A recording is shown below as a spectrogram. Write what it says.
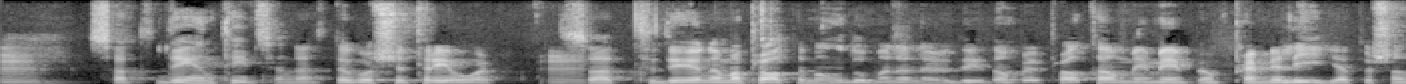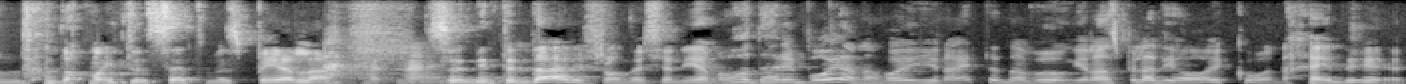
Mm. Så att det är en tid sedan. Det det går 23 år. Mm. Så att det är när man pratar med ungdomarna nu, det, de vill prata om, om Premier League eftersom de har inte sett mig spela. Så det är inte därifrån de känner igen mig. Åh, där är Bojan, han var i United när han var ung. Han spelade i AIK. Nej, det är,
